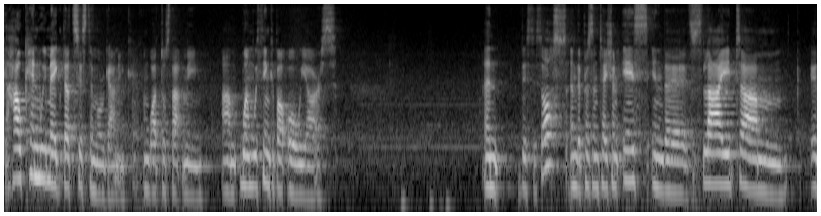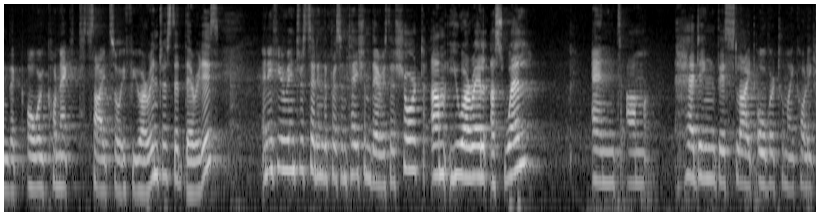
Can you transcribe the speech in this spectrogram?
how can we make that system organic? And what does that mean um, when we think about OERs? And this is us, and the presentation is in the slide, um, in the OER Connect site. So if you are interested, there it is. And if you're interested in the presentation, there is a short um, URL as well. And I'm heading this slide over to my colleague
